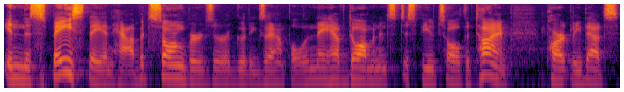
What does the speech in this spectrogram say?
in the space they inhabit. Songbirds are a good example, and they have dominance disputes all the time. Partly that's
